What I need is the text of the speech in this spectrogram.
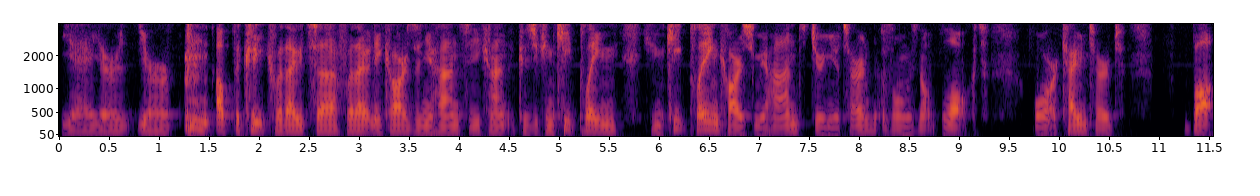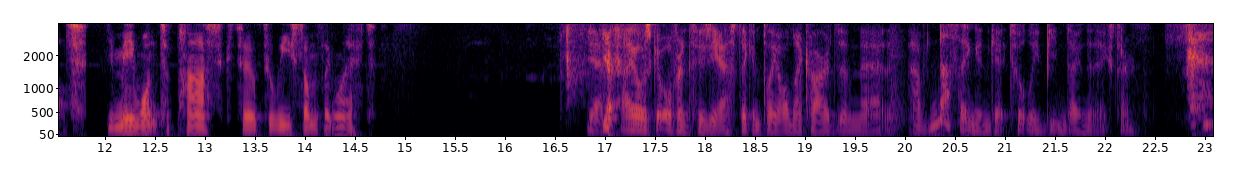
Yeah, you're you're up the creek without uh, without any cards in your hand, so you can't because you can keep playing you can keep playing cards from your hand during your turn as long as not blocked or countered, but you may want to pass to to leave something left. Yeah, Yeah. I always get over enthusiastic and play all my cards and uh, have nothing and get totally beaten down the next turn.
